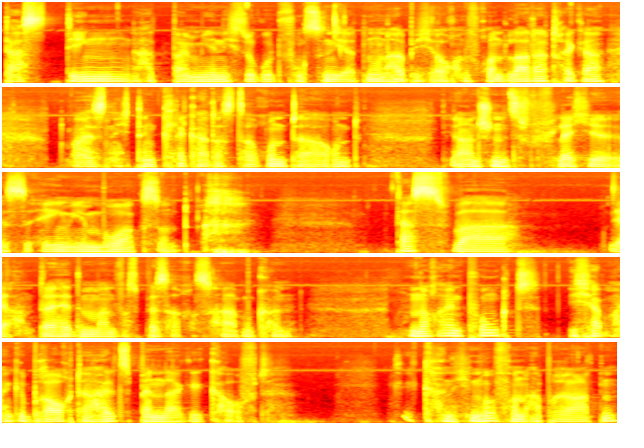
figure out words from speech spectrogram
Das Ding hat bei mir nicht so gut funktioniert. Nun habe ich auch einen Frontladertrecker, weiß nicht, dann kleckert das da runter und die Anschnittsfläche ist irgendwie Murks und ach, das war, ja, da hätte man was Besseres haben können. Noch ein Punkt, ich habe mal gebrauchte Halsbänder gekauft. Kann ich nur von abraten.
